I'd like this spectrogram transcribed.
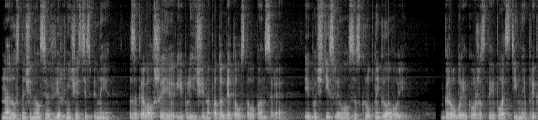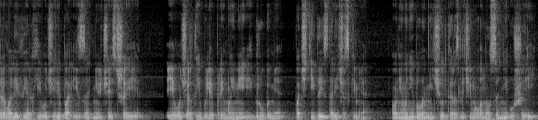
Нарост начинался в верхней части спины, закрывал шею и плечи наподобие толстого панциря и почти сливался с крупной головой. Грубые кожистые пластины прикрывали верх его черепа и заднюю часть шеи. Его черты были прямыми и грубыми, почти доисторическими. У него не было ни четко различимого носа, ни ушей,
